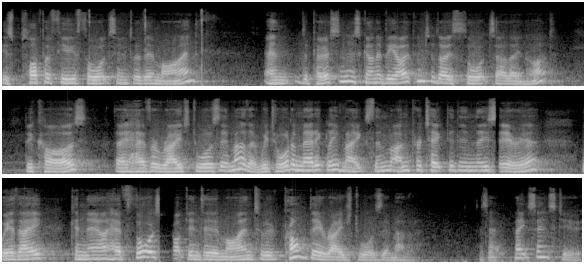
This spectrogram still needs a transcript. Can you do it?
is plop a few thoughts into their mind, and the person is going to be open to those thoughts, are they not? Because they have a rage towards their mother, which automatically makes them unprotected in this area where they can now have thoughts dropped into their mind to prompt their rage towards their mother. Does that make sense to you?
